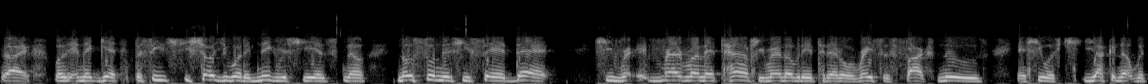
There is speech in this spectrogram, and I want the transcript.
Right, but and again, but see, she showed you what a nigger she is. Now, no sooner she said that, she right around that time she ran over there to that old racist Fox News and she was yucking up with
